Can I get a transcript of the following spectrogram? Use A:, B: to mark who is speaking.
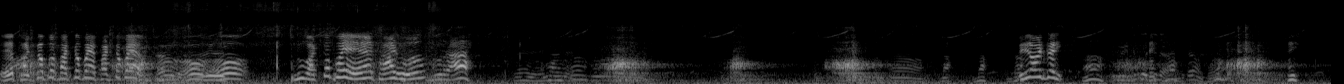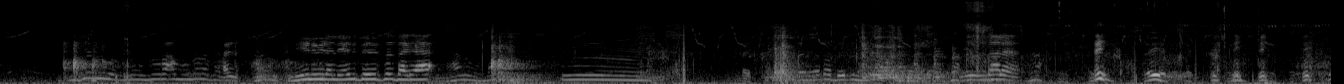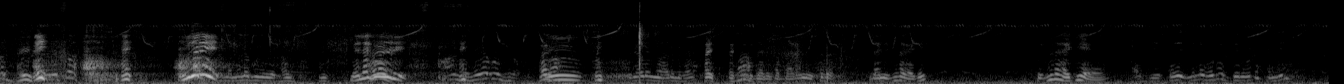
A: ఏ పట్టుకపో పట్టుకపోయా పట్టుకపోయా. నువ్వు పట్టుకపోయా తాడు?
B: రా.
A: బిర్యానీ నేను వీళ్ళ లేదు బెదిరిస్తుంది భార్య. ఉండాలి ఏయ్.
C: ఏయ్,
A: ఏయ్, ఏయ్,
C: ఏయ్.
A: ఏయ్, కుదిరి. మెల్లగా కుదిరి. ఉమ్. ఏయ్, దాన్ని ఇస్తుందా కట్టి? ఇస్తుందా కట్టి?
